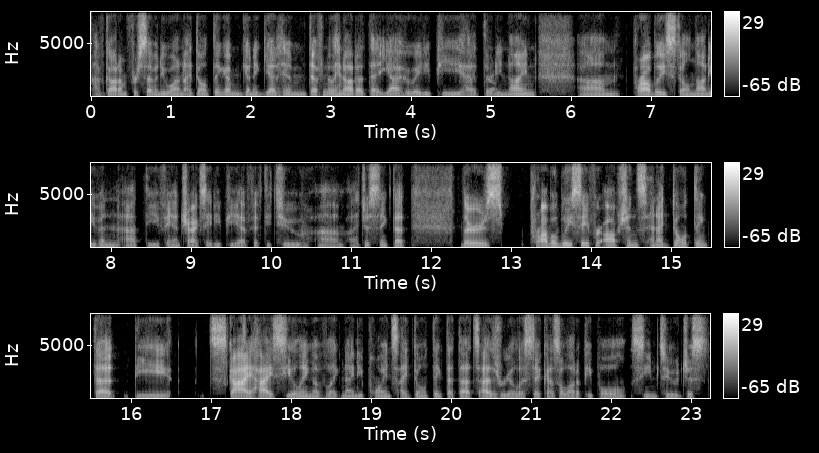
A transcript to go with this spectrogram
I've got him for 71. I don't think I'm going to get him. Definitely not at that Yahoo ADP at 39. Um, probably still not even at the Fantrax ADP at 52. Um, I just think that there's probably safer options, and I don't think that the sky high ceiling of like 90 points, I don't think that that's as realistic as a lot of people seem to. Just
